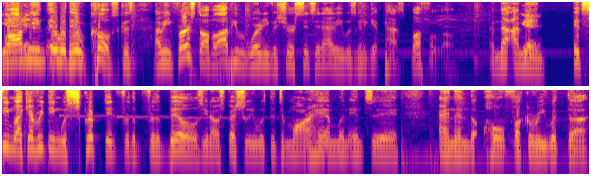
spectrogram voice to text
well, I mean, they were they were close because I mean, first off, a lot of people weren't even sure Cincinnati was going to get past Buffalo, and that I Yeah. mean, it seemed like everything was scripted for the for the Bills, you know, especially with the Damar Hamlin incident, and then the whole fuckery with the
